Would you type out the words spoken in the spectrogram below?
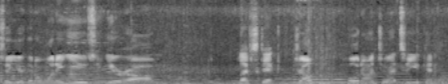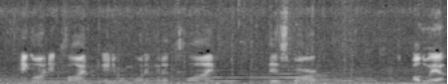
So you're gonna want to use your um, left stick, jump, hold on to it so you can hang on and climb. And you're want to gonna climb this bar all the way up.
